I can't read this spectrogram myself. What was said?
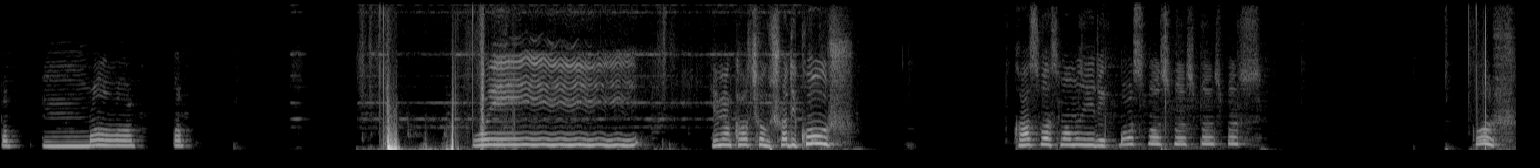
bap. Oy. Hemen kas çalış hadi koş. Kas basmamız gerek. Bas bas bas bas bas. Koş.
